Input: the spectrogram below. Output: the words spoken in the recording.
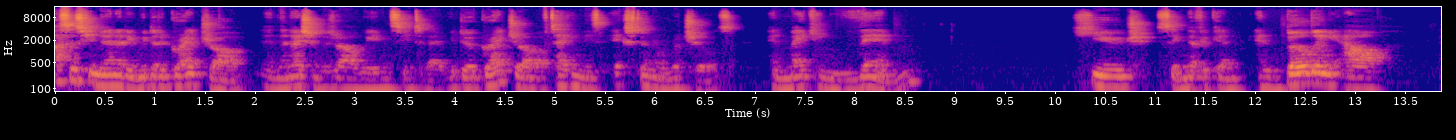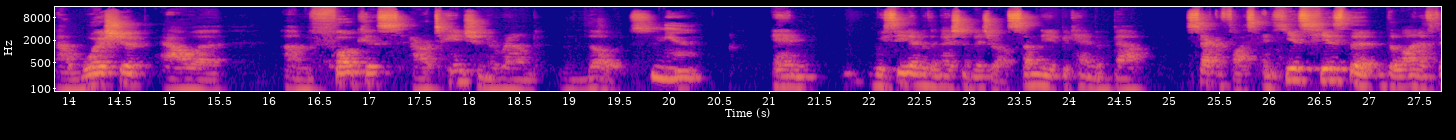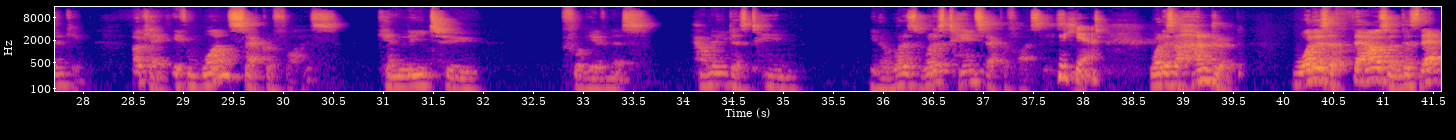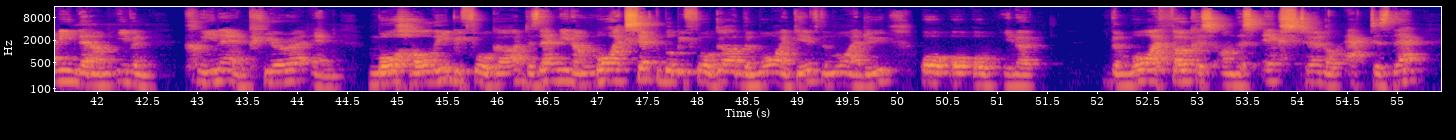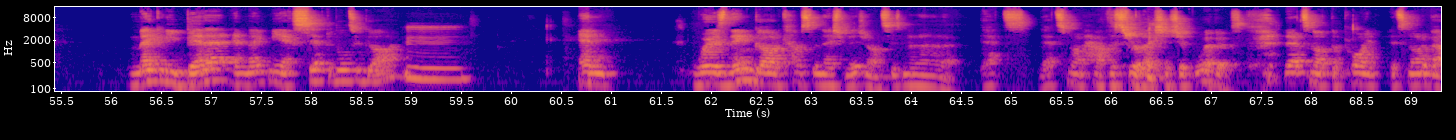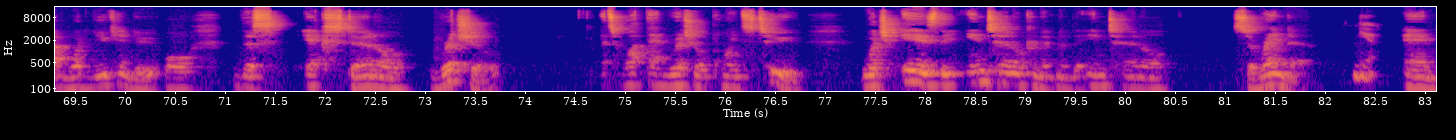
us as humanity, we did a great job in the nation of Israel, we even see today, we do a great job of taking these external rituals and making them huge, significant, and building our, our worship, our um, focus, our attention around those. Yeah. And we see that with the nation of Israel. Suddenly it became about sacrifice. And here's, here's the, the line of thinking okay, if one sacrifice can lead to forgiveness, how many does 10, you know, what is, what is 10 sacrifices? Yeah. What is a hundred? What is a thousand? Does that mean that I'm even cleaner and purer and more holy before God? Does that mean I'm more acceptable before God the more I give, the more I do? Or, or, or you know, the more I focus on this external act, does that make me better and make me acceptable to God? Mm. And whereas then God comes to the nation of Israel and says, no, no, no, no, that's that's not how this relationship works. That's not the point. It's not about what you can do or this external ritual. It's what that ritual points to, which is the internal commitment, the internal surrender. Yeah. And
